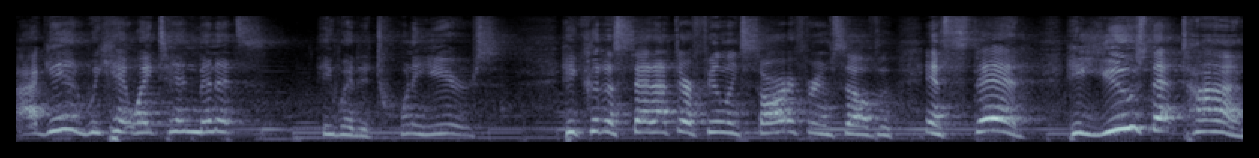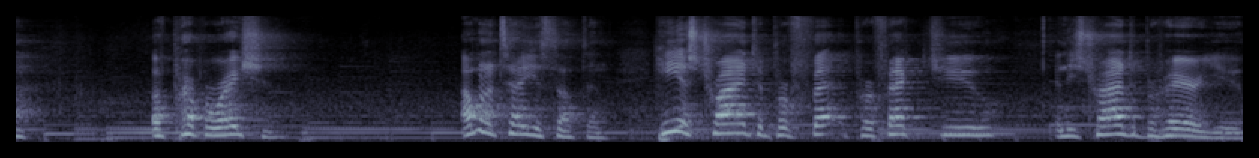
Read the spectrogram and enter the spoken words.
Again, we can't wait 10 minutes. He waited 20 years. He could have sat out there feeling sorry for himself. Instead, he used that time of preparation. I'm going to tell you something. He is trying to perfect, perfect you, and he's trying to prepare you.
